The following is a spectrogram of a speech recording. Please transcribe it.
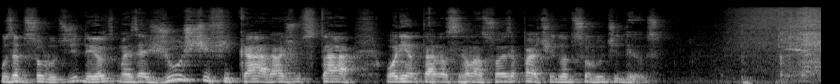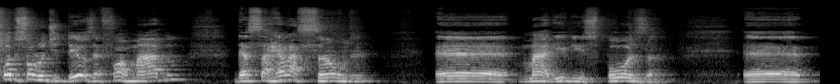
os absolutos de Deus, mas é justificar, ajustar, orientar nossas relações a partir do absoluto de Deus. O absoluto de Deus é formado dessa relação, né? É, marido e esposa, é,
